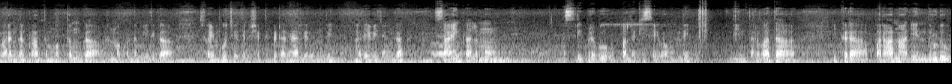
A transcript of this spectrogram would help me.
వరంగల్ ప్రాంతం మొత్తంగా హన్మకొండ మీదుగా స్వయంభూ చైతన్య శక్తిపీఠ ర్యాలీ ఉంది. అదేవిధంగా సాయంకాలము శ్రీప్రభు పల్లకి సేవ ఉంది. దీని తర్వాత ఇక్కడ పరానాగేంద్రుడు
